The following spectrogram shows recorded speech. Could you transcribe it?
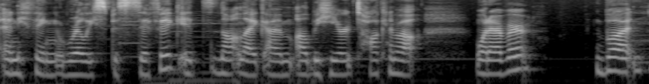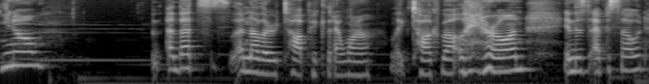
anything really specific. It's not like I'm I'll be here talking about whatever. But, you know, and that's another topic that I want to like talk about later on in this episode,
